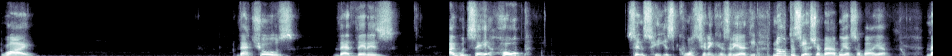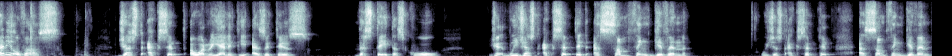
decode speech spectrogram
Why? That shows that there is, I would say, hope since he is questioning his reality. Notice, ya shabab, ya sabaya, many of us just accept our reality as it is, the status quo. We just accept it as something given. We just accept it as something given,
